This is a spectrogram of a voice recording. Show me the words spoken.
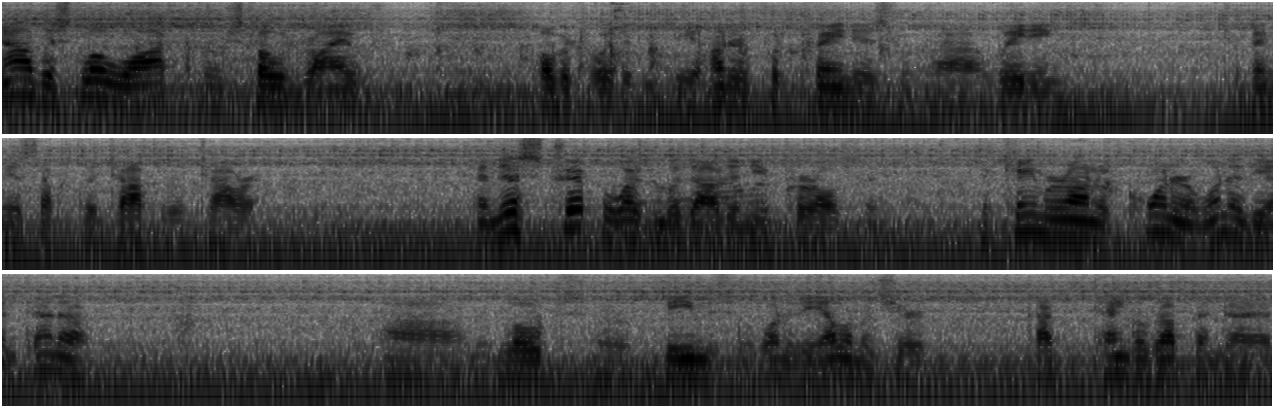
Now the slow walk or slow drive over to where the, the 100 foot crane is uh, waiting to bring us up to the top of the tower. And this trip wasn't without any pearls. It, it came around a corner, one of the antenna uh, lobes or beams, one of the elements here, got tangled up in a,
